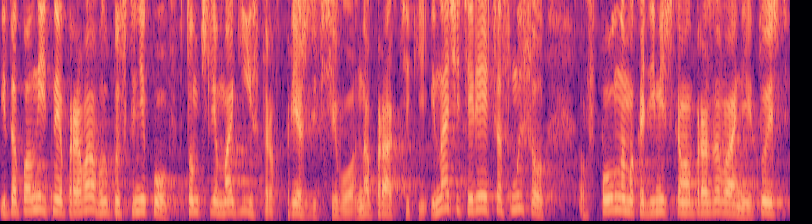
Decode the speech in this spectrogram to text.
и дополнительные права выпускников, в том числе магистров прежде всего, на практике. Иначе теряется смысл в полном академическом образовании. То есть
